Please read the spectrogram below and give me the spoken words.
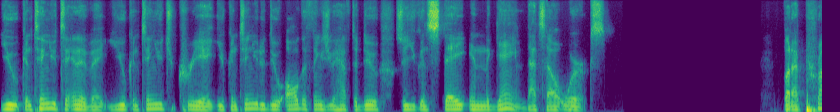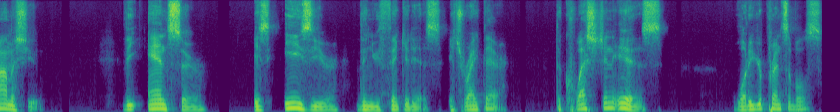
You continue to innovate, you continue to create, you continue to do all the things you have to do so you can stay in the game. That's how it works. But I promise you, the answer is easier than you think it is. It's right there. The question is what are your principles?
